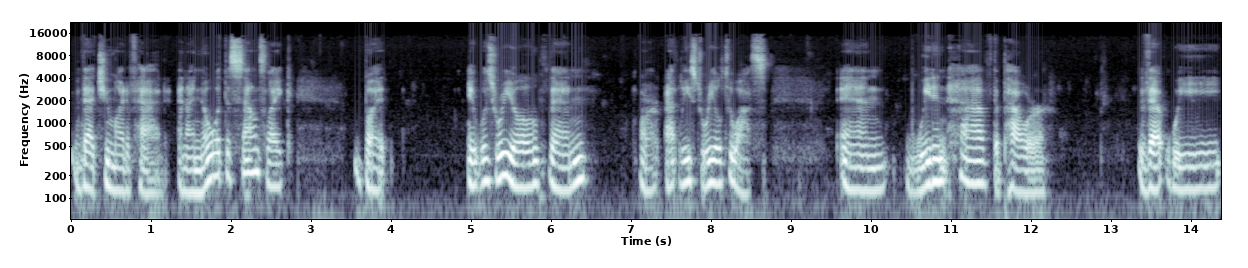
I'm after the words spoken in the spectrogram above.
that you might have had. And I know what this sounds like, but it was real then, or at least real to us. And we didn't have the power that we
